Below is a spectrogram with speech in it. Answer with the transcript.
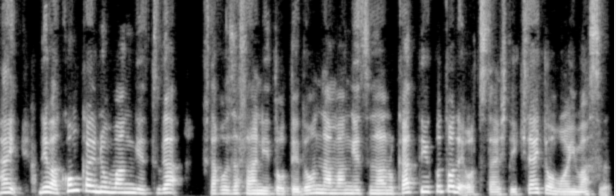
はい。では、今回の満月が、双子座さんにとってどんな満月なのかっていうことでお伝えしていきたいと思います。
